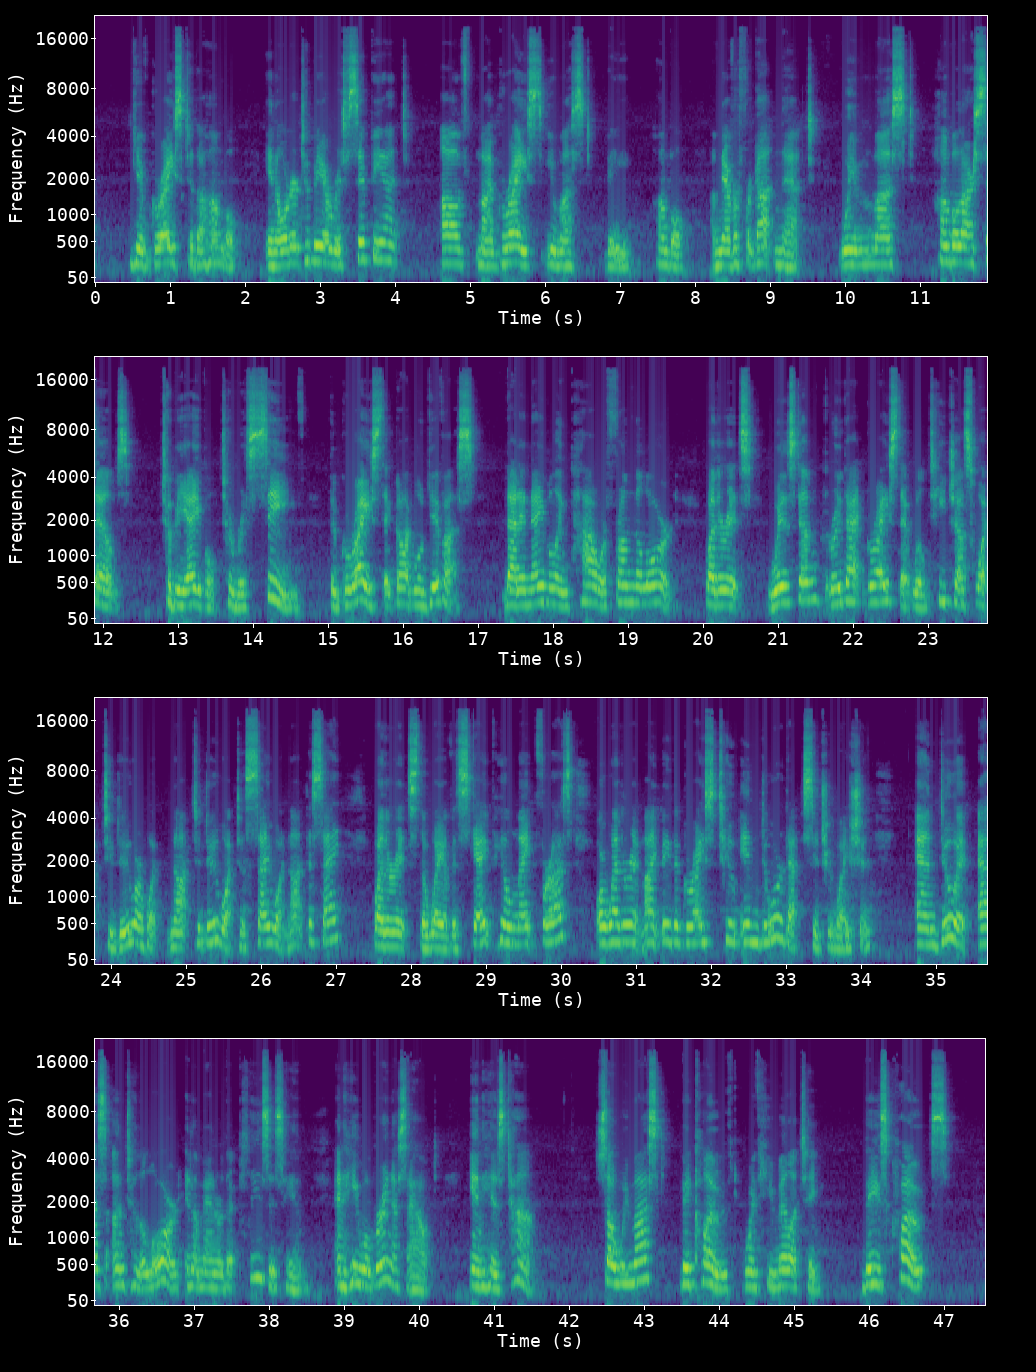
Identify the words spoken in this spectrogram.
give grace to the humble. In order to be a recipient of my grace, you must be humble. I've never forgotten that. We must humble ourselves to be able to receive the grace that God will give us, that enabling power from the Lord, whether it's wisdom through that grace that will teach us what to do or what not to do, what to say, what not to say, whether it's the way of escape He'll make for us, or whether it might be the grace to endure that situation and do it as unto the Lord in a manner that pleases Him, and He will bring us out in His time. So we must be clothed with humility. These quotes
